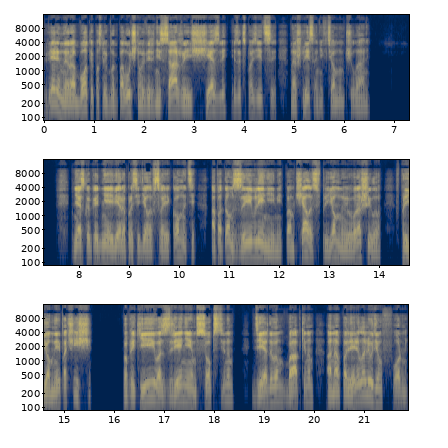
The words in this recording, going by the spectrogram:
веренные работы после благополучного вернисажа исчезли из экспозиции, нашлись они в темном чулане. Несколько дней Вера просидела в своей комнате, а потом с заявлениями помчалась в приемную Ворошилова, приемные почище. Вопреки воззрениям собственным, дедовым, бабкиным, она поверила людям в форме.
